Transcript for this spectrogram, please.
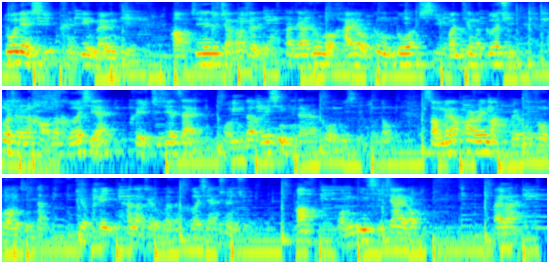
多练习肯定没问题。好，今天就讲到这里了。大家如果还有更多喜欢听的歌曲，或者是好的和弦，可以直接在我们的微信平台上跟我们一起互动，扫描二维码回复“疯狂吉他”就可以看到这首歌的和弦顺序。好，我们一起加油，拜拜。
